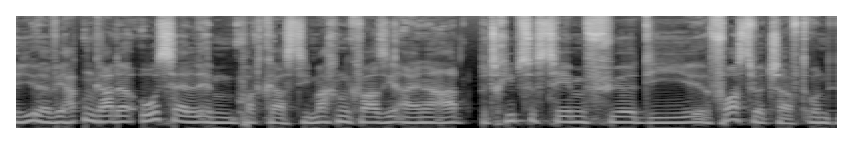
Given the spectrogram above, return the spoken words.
Äh, wir hatten gerade OCEL im Podcast, die machen quasi eine Art Betriebssystem für die Forstwirtschaft und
